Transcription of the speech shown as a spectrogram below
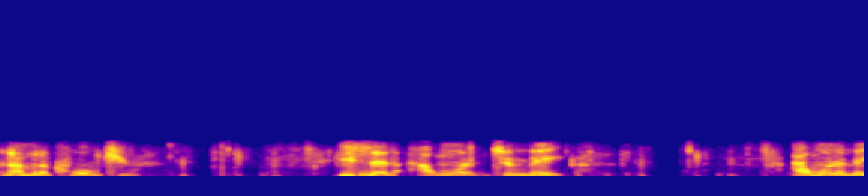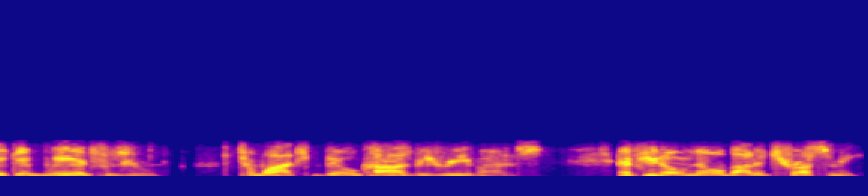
and I'm going to quote you. He said, "I want to make I want to make it weird for you to watch Bill Cosby reruns. If you don't know about it, trust me.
